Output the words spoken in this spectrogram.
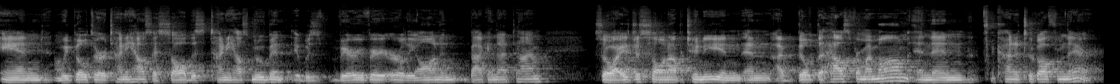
and we built her a tiny house. I saw this tiny house movement. It was very, very early on and back in that time. So I just saw an opportunity and, and I built the house for my mom and then kind of took off from there.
